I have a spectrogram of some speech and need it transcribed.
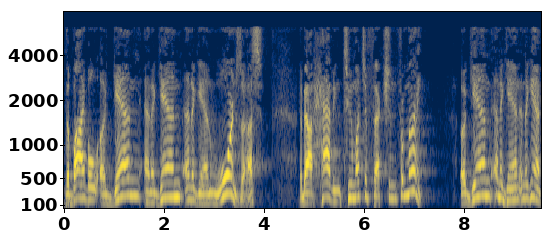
the Bible again and again and again warns us about having too much affection for money. Again and again and again.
